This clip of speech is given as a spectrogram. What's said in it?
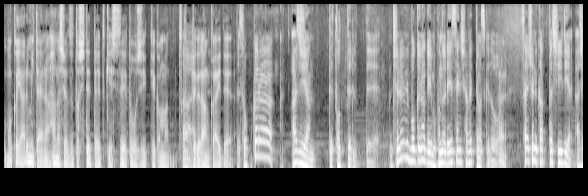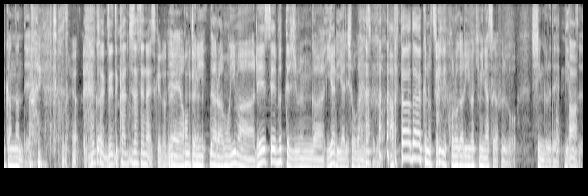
もう一回やるみたいな話はずっとしてて結成当時っていうかまあ作っていく段階で、でそっからアジアンって撮ってるって、ちなみに僕なんか今こんな冷静に喋ってますけど、はい。最初に買った CD アジカンなんで、ありがとうございます。それ全然感じさせないですけどね。いやいや、本当に。だからもう今、冷静ぶってる自分が嫌で嫌でしょうがないんですけど、アフターダークの次に転がる岩君に朝が降るをシングルで2発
